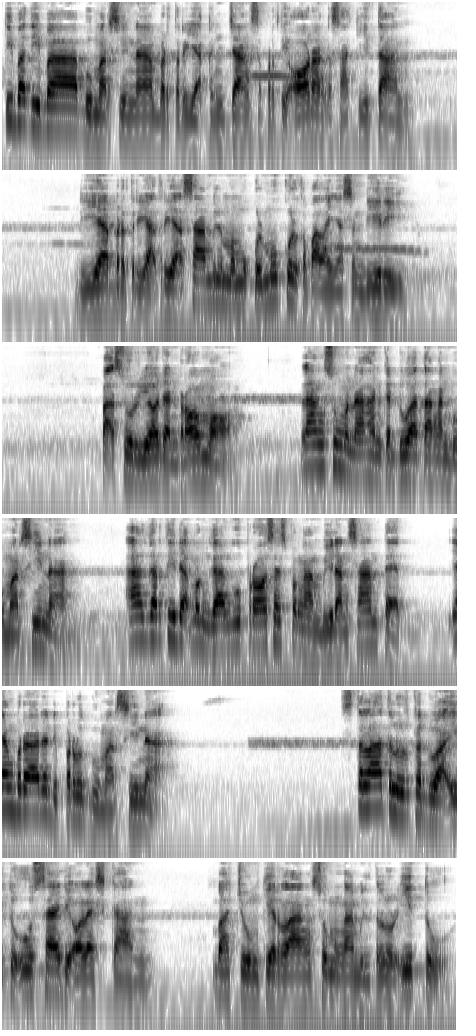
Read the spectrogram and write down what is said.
Tiba-tiba Bu Marsina berteriak kencang seperti orang kesakitan. Dia berteriak-teriak sambil memukul-mukul kepalanya sendiri. Pak Suryo dan Romo langsung menahan kedua tangan Bu Marsina agar tidak mengganggu proses pengambilan santet yang berada di perut Bu Marsina. Setelah telur kedua itu usai dioleskan, Mbah Cungkir langsung mengambil telur itu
